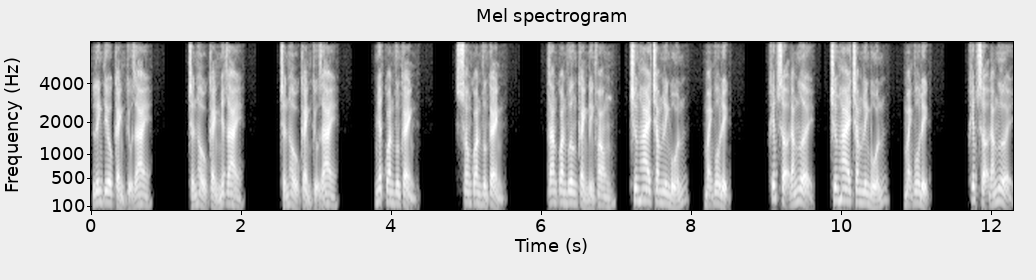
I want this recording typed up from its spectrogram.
Linh tiêu cảnh cửu giai. Chấn hầu cảnh nhất giai. Chấn hầu cảnh cửu giai. Nhất quan vương cảnh. Song quan vương cảnh. Tam quan vương cảnh đình phong, chương hai trăm linh bốn, mạnh vô địch. Khiếp sợ đám người, chương hai trăm linh bốn, mạnh vô địch. Khiếp sợ đám người.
